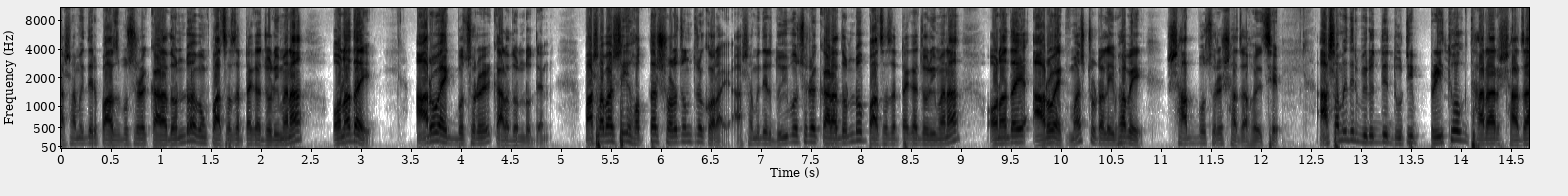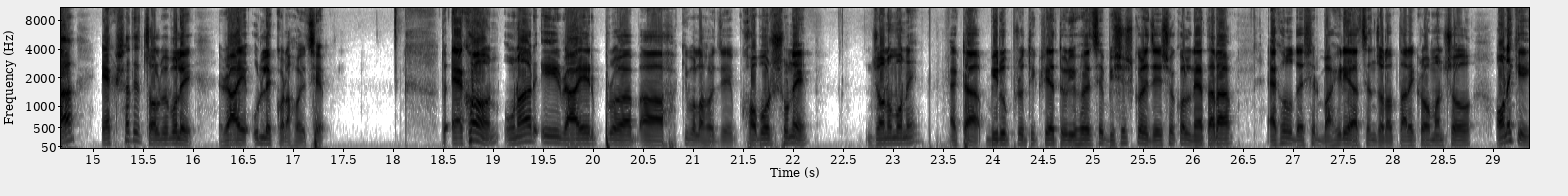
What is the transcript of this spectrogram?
আসামিদের পাঁচ বছরের কারাদণ্ড এবং পাঁচ হাজার টাকা জরিমানা অনাদায়ে আরও এক বছরের কারাদণ্ড দেন। পাশাপাশি হত্যার ষড়যন্ত্র করায় আসামিদের দুই বছরের কারাদণ্ড, পাঁচ হাজার টাকা জরিমানা, অনাদায়ে আরও এক মাস টোটাল এইভাবে সাত বছরের সাজা হয়েছে। আসামিদের বিরুদ্ধে দুটি পৃথক ধারার সাজা একসাথে চলবে বলে রায়ে উল্লেখ করা হয়েছে। তো এখন ওনার এই রায়ের কি বলা হয় যে খবর শুনে জনমনে একটা বিরূপ প্রতিক্রিয়া তৈরি হয়েছে। বিশেষ করে যে সকল নেতারা এখনও দেশের বাহিরে আছেন জনাব তারেক রহমান সহ অনেকেই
